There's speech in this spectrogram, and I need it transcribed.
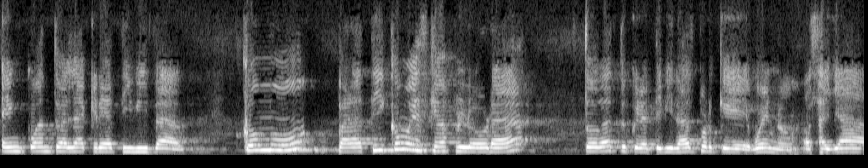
en cuanto a la creatividad, ¿cómo, para ti, cómo es que aflora toda tu creatividad? Porque, bueno, o sea, ya,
